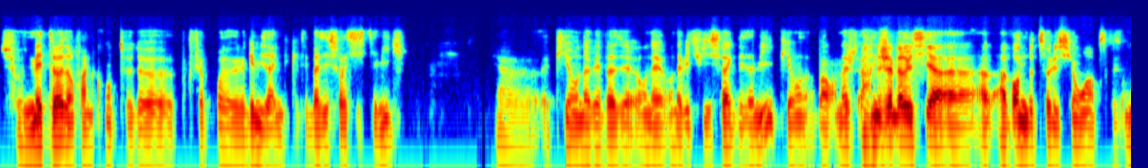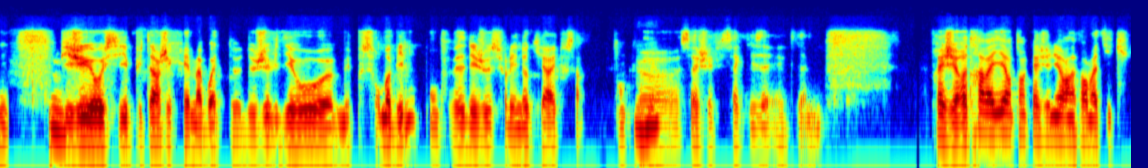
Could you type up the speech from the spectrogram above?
sur une méthode, en fin de compte, de, pour faire pour le game design, qui était basée sur la systémique. Euh, et puis on avait, basé, on, on, avait utilisé ça avec des amis, puis on n'a on jamais réussi à, à, vendre notre solution. Hein, parce que mmh. Puis j'ai aussi, plus tard, j'ai créé ma boîte de, jeux vidéo, euh, mais sur mobile. On faisait des jeux sur les Nokia et tout ça. Donc mmh euh, ça, j'ai fait ça avec des, avec des amis. Après, j'ai retravaillé en tant qu'ingénieur en informatique.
